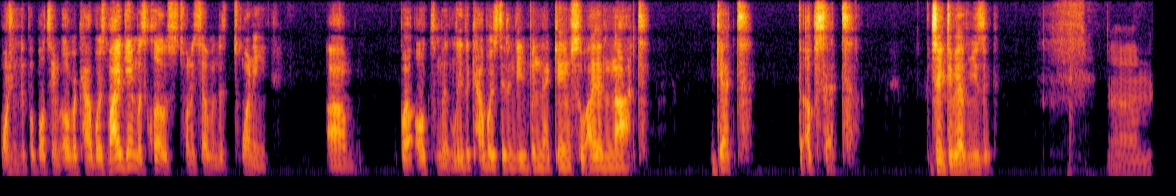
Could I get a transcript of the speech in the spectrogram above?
Washington football team over Cowboys. My game was close, twenty-seven to twenty. Um, but ultimately, the Cowboys did indeed win that game, so I did not get the upset. Jake, do we have music? Um,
